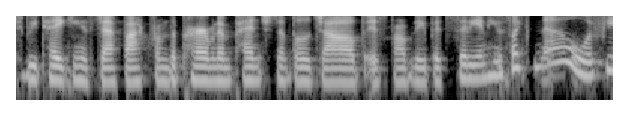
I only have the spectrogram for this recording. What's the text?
to be taking a step back from the permanent pensionable job is probably a bit silly and he was like no if you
